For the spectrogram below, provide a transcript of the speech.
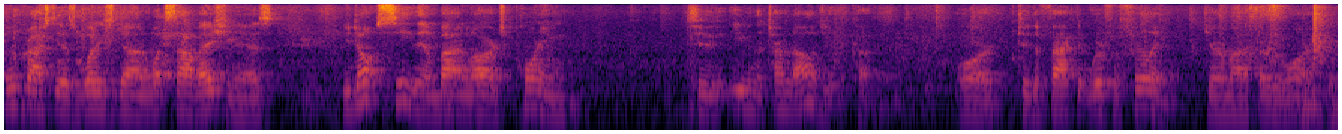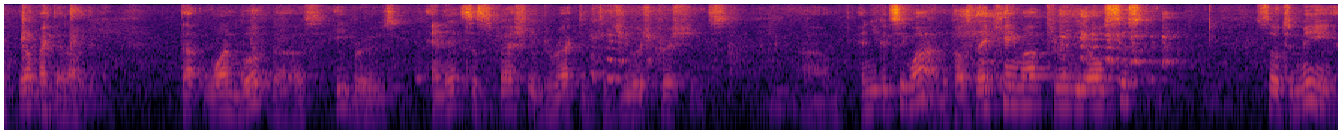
who Christ is, what he's done, what salvation is, you don't see them by and large pointing to even the terminology of the covenant or to the fact that we're fulfilling Jeremiah 31. They don't make that argument. That one book does, Hebrews, and it's especially directed to Jewish Christians. Um, and you can see why, because they came up through the old system. So to me,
